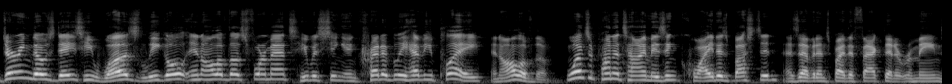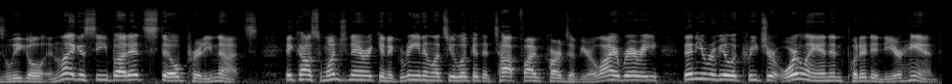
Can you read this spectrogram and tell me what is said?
During those days he was legal in all of those formats, he was seeing incredibly heavy play in all of them. Once Upon a Time isn't quite as busted, as evidenced by the fact that it remains legal in Legacy, but it's still pretty nuts. It costs one generic and a green and lets you look at the top 5 cards of your library, then you reveal a creature or land and put it into your hand.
